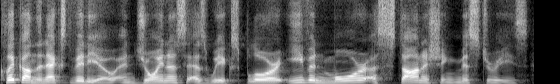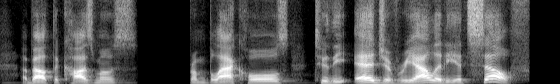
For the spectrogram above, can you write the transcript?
Click on the next video and join us as we explore even more astonishing mysteries about the cosmos, from black holes to the edge of reality itself.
